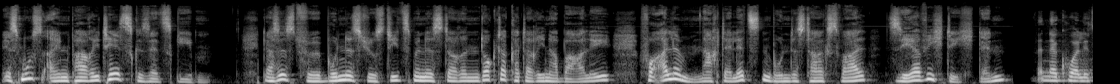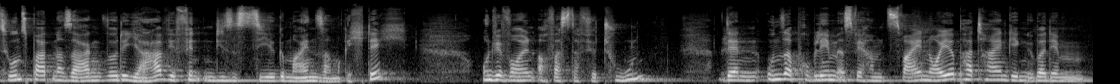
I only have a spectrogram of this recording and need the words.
Es muss ein Paritätsgesetz geben. Das ist für Bundesjustizministerin Dr. Katharina Barley vor allem nach der letzten Bundestagswahl sehr wichtig, denn wenn der Koalitionspartner sagen würde, ja, wir finden dieses Ziel gemeinsam richtig und wir wollen auch was dafür tun. Denn unser Problem ist, wir haben zwei neue Parteien gegenüber dem,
